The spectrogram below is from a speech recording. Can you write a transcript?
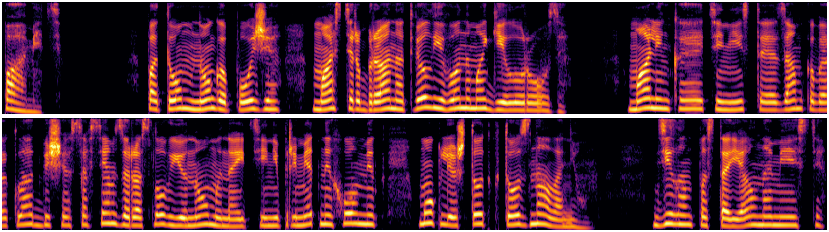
Память. Потом, много позже, мастер Бран отвел его на могилу Розы. Маленькое тенистое замковое кладбище совсем заросло в юном, и найти неприметный холмик мог лишь тот, кто знал о нем. Дилан постоял на месте,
